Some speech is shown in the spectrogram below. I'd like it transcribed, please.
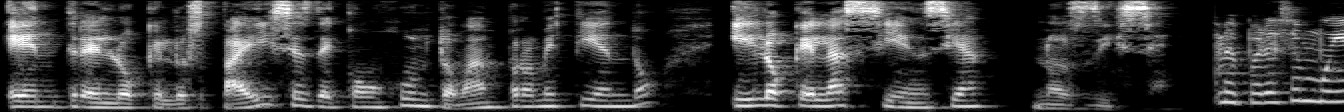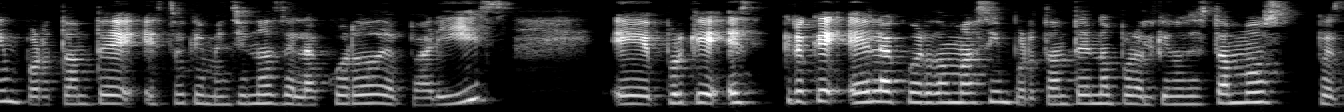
entre lo que los países de conjunto van prometiendo y lo que la ciencia nos dice. Me parece muy importante esto que mencionas del Acuerdo de París eh, porque es creo que el acuerdo más importante, ¿no? Por el que nos estamos pues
